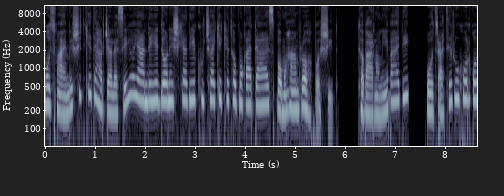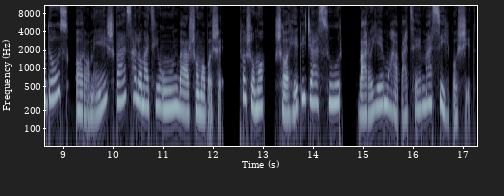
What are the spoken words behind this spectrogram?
مطمئن بشید که در جلسه آینده دانشکده کوچک کتاب مقدس با ما همراه باشید. تا برنامه بعدی قدرت روح القدس، آرامش و سلامتی اون بر شما باشه تا شما شاهدی جسور برای محبت مسیح باشید.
